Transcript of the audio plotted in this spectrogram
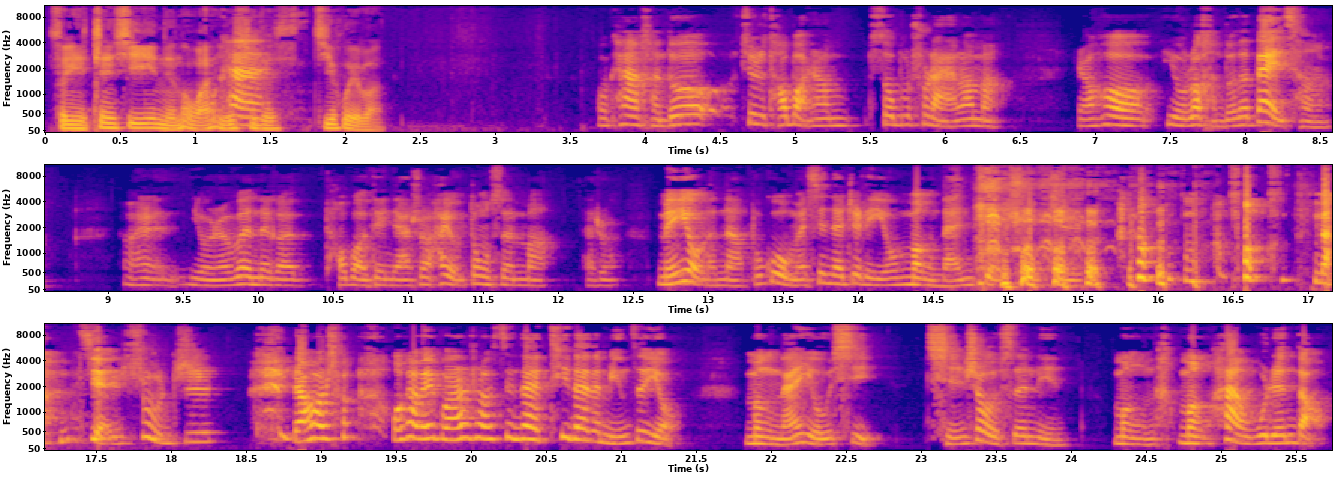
所以珍惜能玩游戏的机会吧。我看很多就是淘宝上搜不出来了嘛，然后有了很多的代称。嗯，有人问那个淘宝店家说还有动森吗？他说没有了呢。不过我们现在这里有猛男捡树枝，猛男捡树枝。然后说，我看微博上说，现在替代的名字有“猛男游戏”“禽兽森林”“猛 猛汉无人岛”“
